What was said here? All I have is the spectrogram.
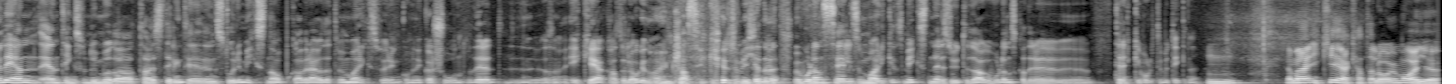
Men en, en, ting som du må da ta stilling til i den store miksen av oppgaver, er jo dette med markedsføring og kommunikasjon. Dere, altså, Ikea-katalogen var jo en klassiker som vi kjenner, men, men hvordan ser liksom markedsmiksen deres ut i dag, og hvordan skal dere trekke folk til butikkene? Mm. Ja, Ikea-katalogen var jo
